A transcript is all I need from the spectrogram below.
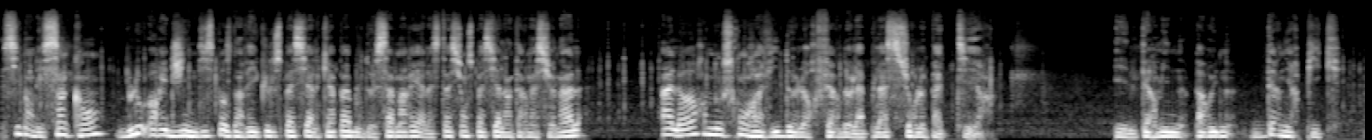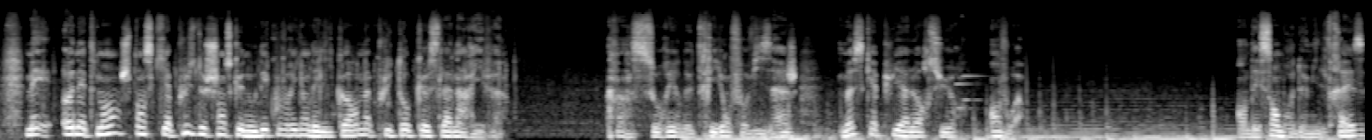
Si dans les 5 ans, Blue Origin dispose d'un véhicule spatial capable de s'amarrer à la Station spatiale internationale, alors nous serons ravis de leur faire de la place sur le pas de tir. Il termine par une dernière pique. Mais honnêtement, je pense qu'il y a plus de chances que nous découvrions des licornes plutôt que cela n'arrive. Un sourire de triomphe au visage, Musk appuie alors sur Envoi. En décembre 2013,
